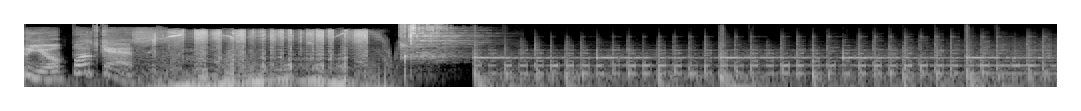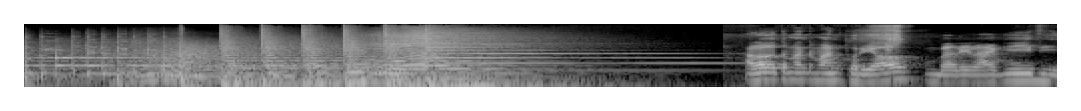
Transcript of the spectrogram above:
Kurio Podcast. Halo teman-teman Kurio, kembali lagi di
